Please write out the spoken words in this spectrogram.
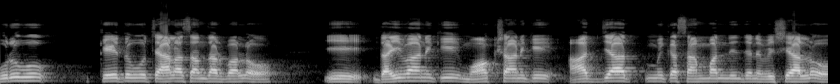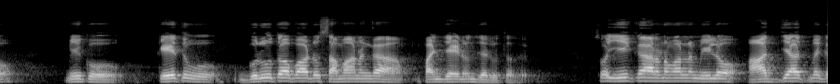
గురువు కేతువు చాలా సందర్భాల్లో ఈ దైవానికి మోక్షానికి ఆధ్యాత్మిక సంబంధించిన విషయాల్లో మీకు కేతువు గురువుతో పాటు సమానంగా పనిచేయడం జరుగుతుంది. సో ఈ కారణం వల్ల మీలో ఆధ్యాత్మిక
